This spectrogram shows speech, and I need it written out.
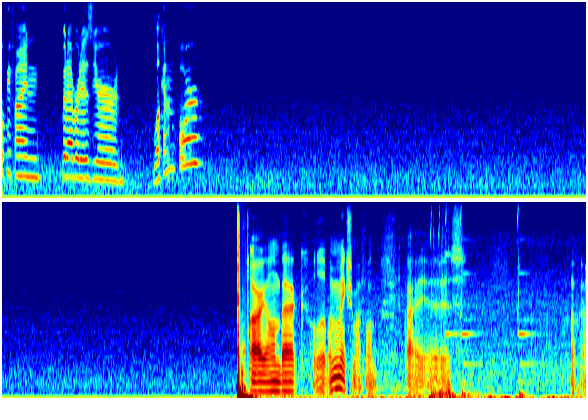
Hope you find whatever it is you're looking for. Alright, I'm back. Hold up. Let me make sure my phone. Alright, it is. Okay.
